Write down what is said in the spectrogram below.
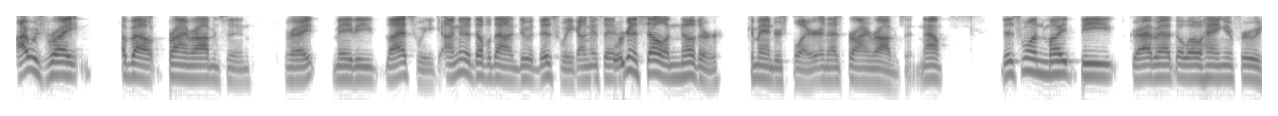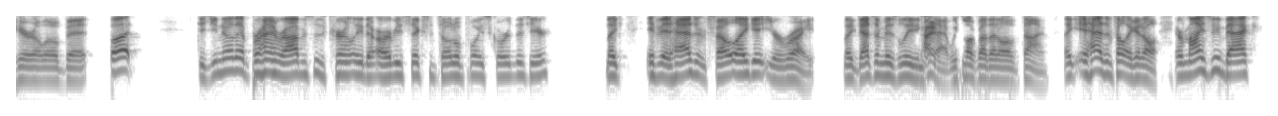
I was right about Brian Robinson, right? Maybe last week. I'm going to double down and do it this week. I'm going to say we're going to sell another Commanders player, and that's Brian Robinson. Now, this one might be grabbing at the low hanging fruit here a little bit, but did you know that Brian Robinson is currently the RB6 in total points scored this year? Like, if it hasn't felt like it, you're right. Like, that's a misleading stat. We talk about that all the time. Like, it hasn't felt like it at all. It reminds me back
